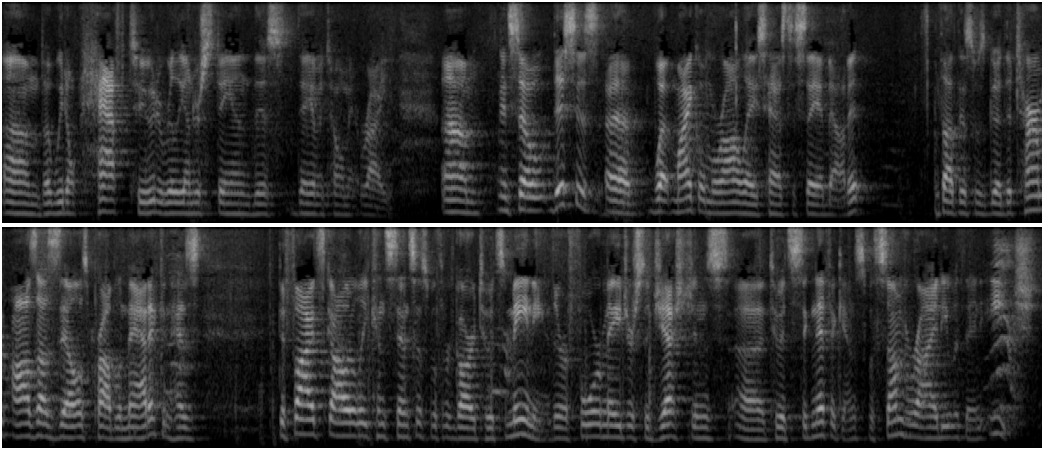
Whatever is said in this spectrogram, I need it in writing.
um, but we don't have to to really understand this Day of Atonement rite. Um, and so this is uh, what Michael Morales has to say about it. I thought this was good. The term Azazel is problematic and has defied scholarly consensus with regard to its meaning. There are four major suggestions uh, to its significance, with some variety within each.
